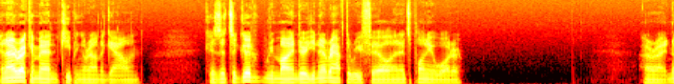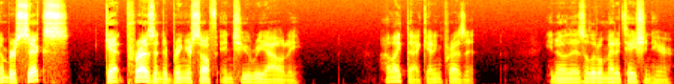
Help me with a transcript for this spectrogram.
and I recommend keeping around a gallon because it's a good reminder. You never have to refill, and it's plenty of water. All right, number six, get present to bring yourself into reality. I like that, getting present. You know, there's a little meditation here.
